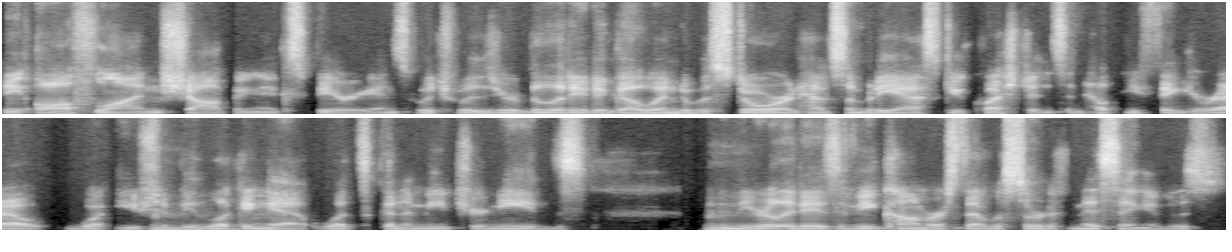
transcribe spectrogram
the offline shopping experience, which was your ability to go into a store and have somebody ask you questions and help you figure out what you should mm-hmm. be looking at, what's going to meet your needs. Mm-hmm. In the mm-hmm. early days of e-commerce, that was sort of missing. It was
